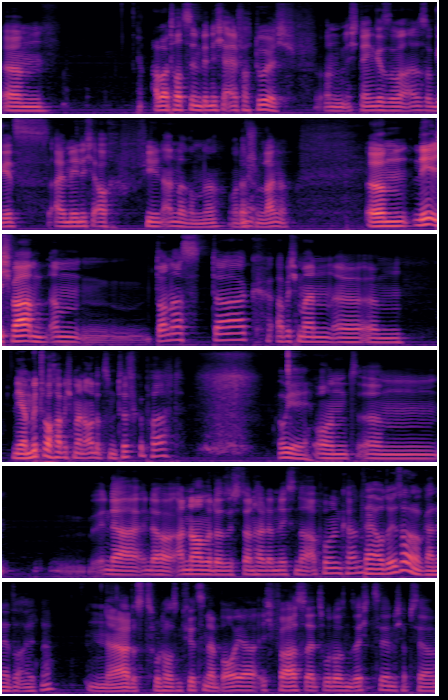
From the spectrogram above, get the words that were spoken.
Ähm, aber trotzdem bin ich einfach durch. Und ich denke, so, so geht es allmählich auch vielen anderen, ne? Oder Ja. schon lange. Ähm, nee, ich war am, am Donnerstag, habe ich mein, äh, ähm, nee, am Mittwoch habe ich mein Auto zum TÜV gebracht. Oh je. Und ähm, in, der, in der Annahme, dass ich es dann halt am nächsten Tag abholen kann. Dein Auto ist auch noch gar nicht so alt, ne? Naja, das ist 2014er Baujahr. Ich fahre es seit 2016. Ich habe es ja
